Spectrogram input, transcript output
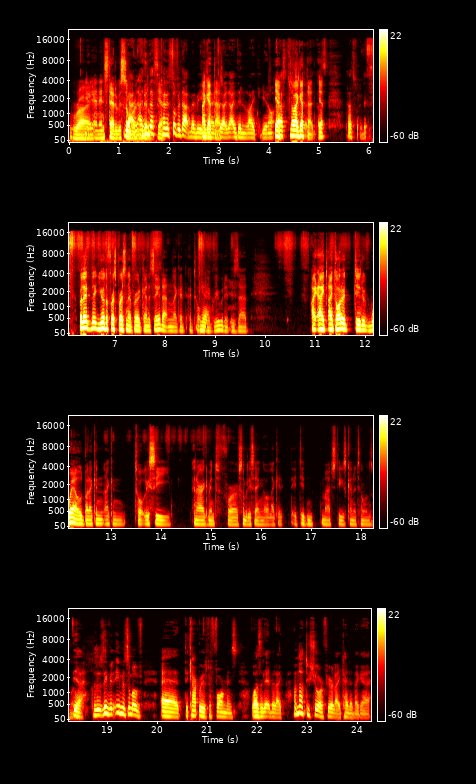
right and instead it was yeah. somewhere and in I the think middle. that's yeah. kind of stuff like that. Maybe I get that. I, I didn't like, you know. Yeah, That's- no, I get that, That's, that's what it is. But like, you're the first person I've heard kind of say that, and like I, I totally Yeah. agree with it. Is that I, I I thought it did it well, but I can I can totally see an argument for somebody saying no, like it, it didn't match these kind of tones well. Yeah, because it was even even some of uh, DiCaprio's performance was a little bit like I'm not too sure if you're like kind of like a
